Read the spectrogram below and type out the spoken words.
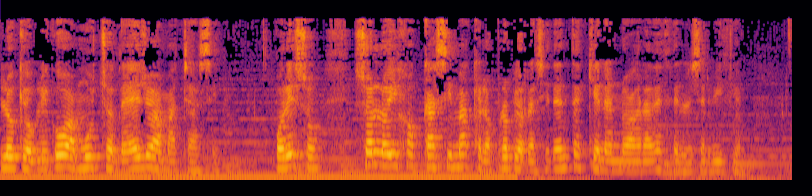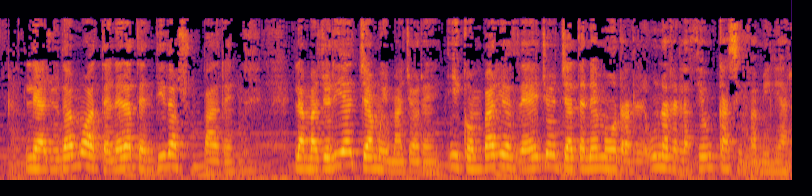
lo que obligó a muchos de ellos a marcharse. Por eso son los hijos casi más que los propios residentes quienes nos agradecen el servicio le ayudamos a tener atendido a sus padres, la mayoría ya muy mayores, y con varios de ellos ya tenemos una relación casi familiar.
